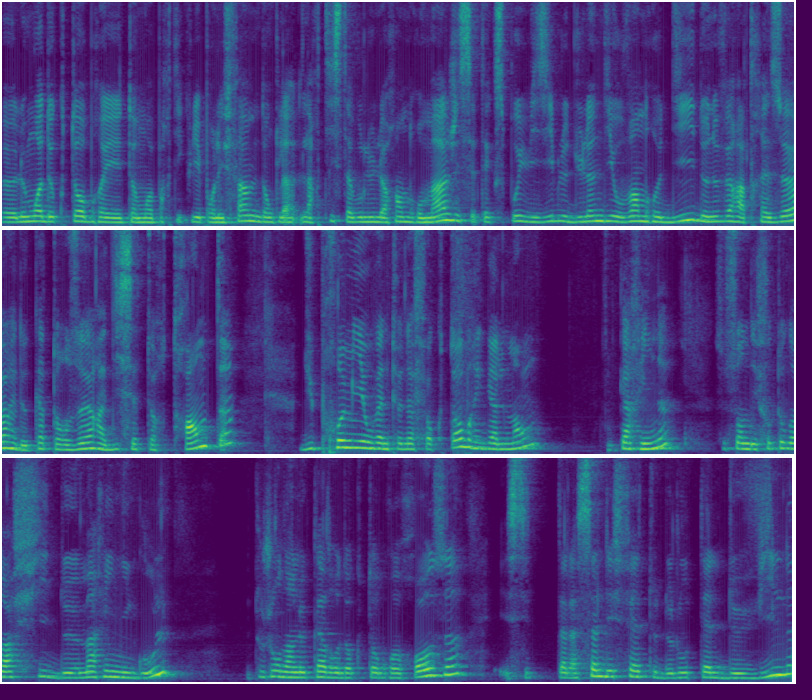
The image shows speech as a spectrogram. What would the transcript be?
Euh, le mois d'octobre est un mois particulier pour les femmes, donc l'artiste a voulu leur rendre hommage et cette expo est visible du lundi au vendredi de 9h à 13h et de 14h à 17h30. Du 1er au 29 octobre également, Karine, ce sont des photographies de Marie Nigoul, toujours dans le cadre d'Octobre Rose. C'est à la salle des fêtes de l'hôtel de ville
